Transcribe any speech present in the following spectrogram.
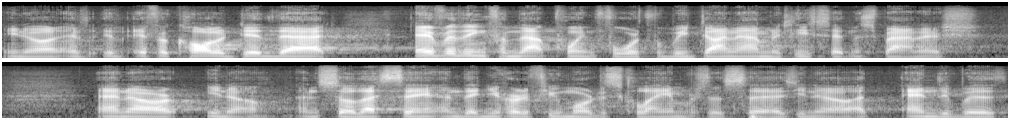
You know, if, if a caller did that, everything from that point forth would be dynamically set in Spanish. And our, you know, and so that's saying, and then you heard a few more disclaimers that says, you know, ended with,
